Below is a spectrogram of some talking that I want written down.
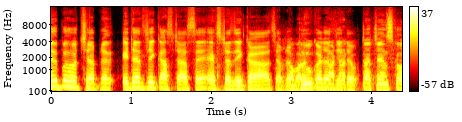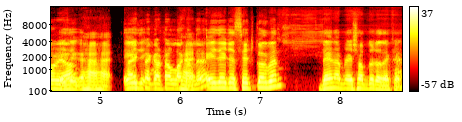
এরপর হচ্ছে আপনার এটার যে কাজটা আছে এক্সট্রা যে কাজ আপনার ব্লু কাটার যেটা চেঞ্জ করে হ্যাঁ হ্যাঁ এই যে একটা গাটার হ্যাঁ, লাগালে এই যে এটা সেট করবেন। দেন আপনি এই শব্দটা দেখেন।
